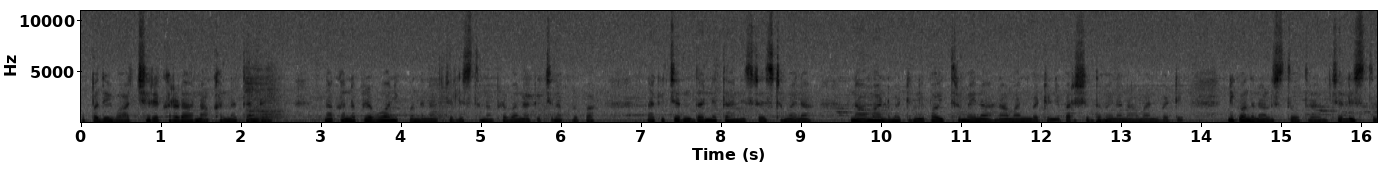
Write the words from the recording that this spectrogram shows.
గొప్ప దేవ ఆశ్చర్యకరడ నా కన్న తండ్రి నా కన్న ప్రభువానికి కొందనాలు చెల్లిస్తున్నాం ప్రభా. నాకు ఇచ్చిన కృప నాకు ఇచ్చిన ధన్యత నీ శ్రేష్టమైన నామాన్ని బట్టి నీ పవిత్రమైన నామాన్ని బట్టి నీ పరిశుద్ధమైన నామాన్ని బట్టి నీకు వందనాలు స్తోత్రాలు చెల్లిస్తూ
